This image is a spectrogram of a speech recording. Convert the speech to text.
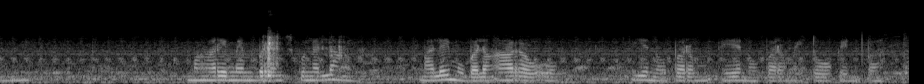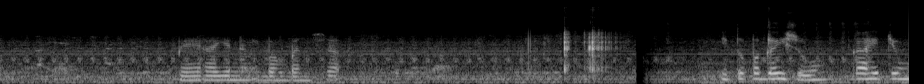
Hmm. Mga remembrance ko na lang. Malay mo, balang araw, oh. Ayan o, parang, ayan o, parang may token pa. Pera yan ng ibang bansa. Ito pa guys oh, kahit yung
